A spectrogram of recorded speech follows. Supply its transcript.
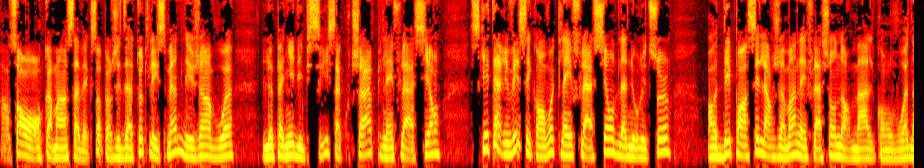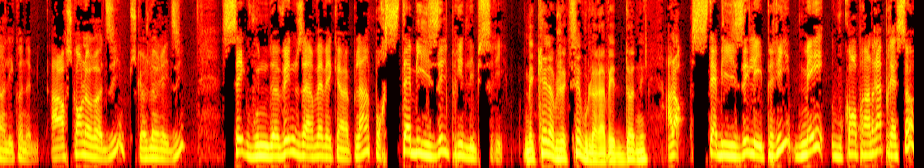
Alors ça, on commence avec ça. Parce que j'ai dit à toutes les semaines, les gens voient le panier d'épicerie, ça coûte cher, puis l'inflation. Ce qui est arrivé, c'est qu'on voit que l'inflation de la nourriture a dépassé largement l'inflation normale qu'on voit dans l'économie. Alors, ce qu'on leur a dit, ce que je leur ai dit, c'est que vous devez nous arriver avec un plan pour stabiliser le prix de l'épicerie. Mais quel objectif vous leur avez donné? Alors, stabiliser les prix, mais vous comprendrez après ça,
